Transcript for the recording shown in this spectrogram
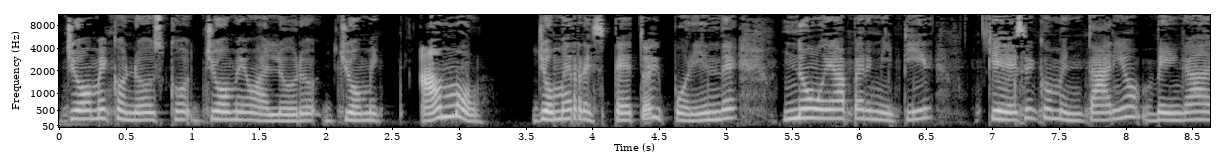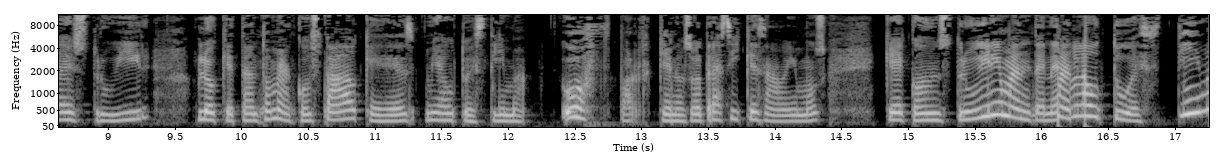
Yo me conozco, yo me valoro, yo me amo, yo me respeto y por ende no voy a permitir que ese comentario venga a destruir lo que tanto me ha costado, que es mi autoestima. Uf, porque nosotras sí que sabemos que construir y mantener la autoestima,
